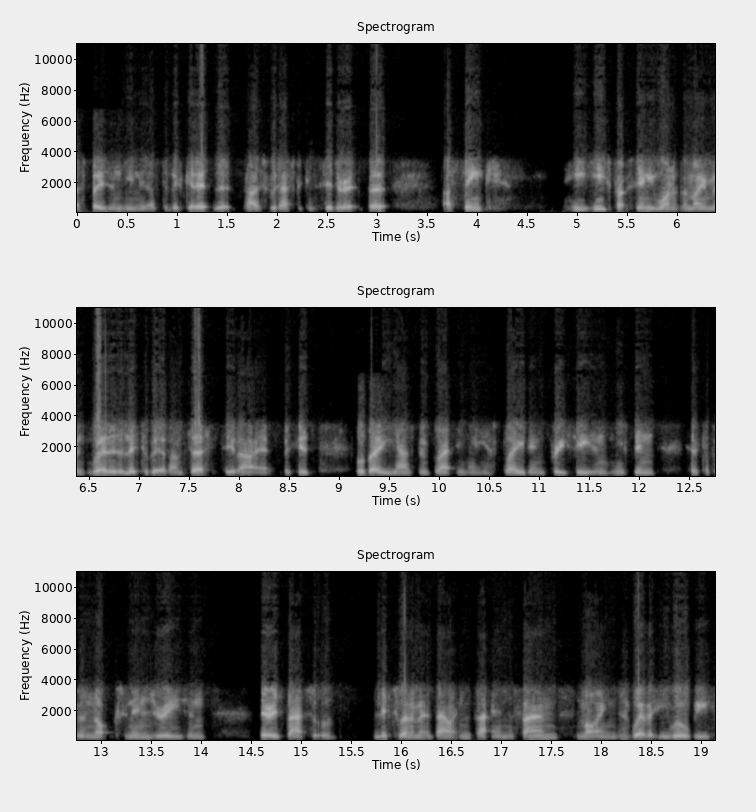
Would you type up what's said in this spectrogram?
I suppose you, know, you have to look at it that Palace would have to consider it. But I think he, he's perhaps the only one at the moment where there's a little bit of uncertainty about it because although he has been play, you know, he has played in pre-season, he's been had a couple of knocks and injuries, and there is that sort of little element of doubt in the, in the fans' mind of whether he will be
